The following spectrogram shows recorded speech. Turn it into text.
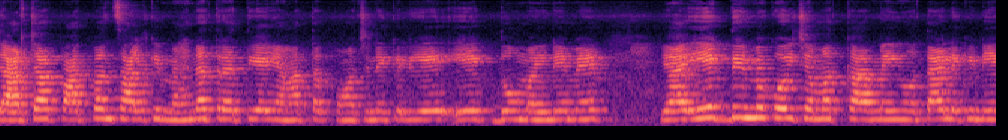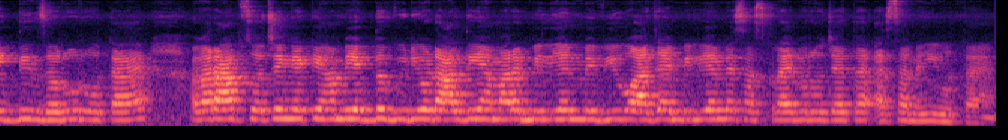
चार चार, पाँच पाँच साल की मेहनत रहती है यहाँ तक पहुँचने के लिए, एक, दो महीने में या एक दिन में कोई चमत्कार नहीं होता है, लेकिन एक दिन ज़रूर होता है। अगर आप सोचेंगे कि हम एक, दो वीडियो डाल दिए, हमारा मिलियन में व्यू आ जाए मिलियन में सब्सक्राइबर हो जाए तो ऐसा नहीं होता है।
